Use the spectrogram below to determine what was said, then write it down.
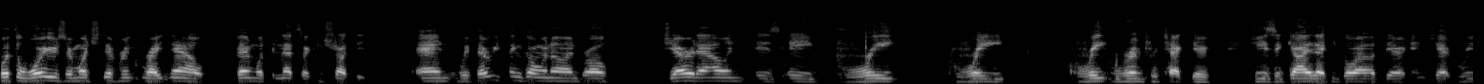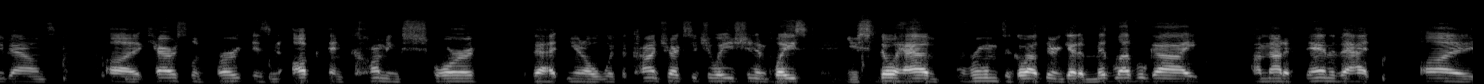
but the Warriors are much different right now than what the Nets are constructed. And with everything going on, bro, Jarrett Allen is a great, great, great rim protector. He's a guy that can go out there and get rebounds uh, Caris LeVert is an up and coming scorer that, you know, with the contract situation in place, you still have room to go out there and get a mid level guy. I'm not a fan of that. Uh,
